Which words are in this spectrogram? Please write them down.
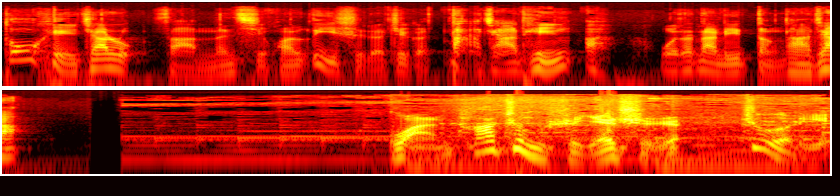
都可以加入咱们喜欢历史的这个大家庭啊。我在那里等大家。管他正史野史，这里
